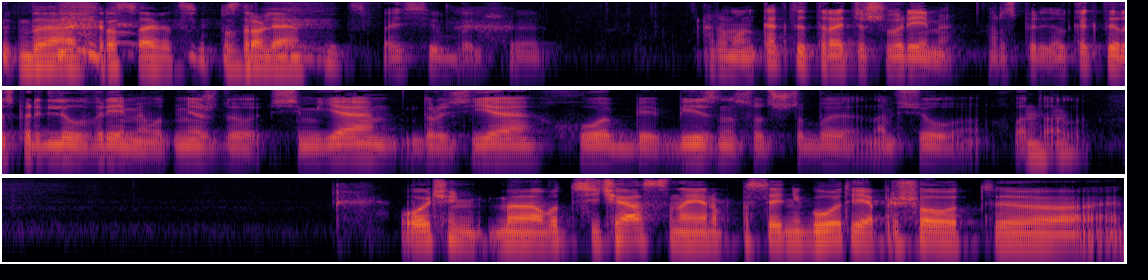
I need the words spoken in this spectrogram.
да, красавец. Поздравляю. Спасибо большое. Роман, как ты тратишь время? Как ты распределил время вот между семья, друзья, хобби, бизнес, вот, чтобы на все хватало? Очень. А, вот сейчас, наверное, последний год я пришел вот э,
